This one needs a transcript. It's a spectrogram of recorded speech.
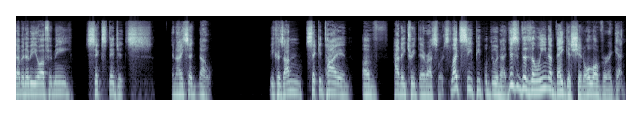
WWE offered me six digits. And I said no, because I'm sick and tired of how they treat their wrestlers. Let's see people doing that. This is the Zelina Vega shit all over again.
